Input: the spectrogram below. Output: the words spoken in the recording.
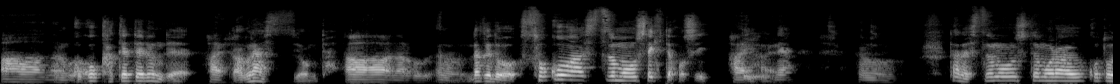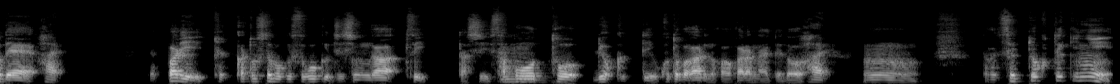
あー、なるほど。うんここ欠けてるんで、はい。危ないっすよ、みたいあー、なるほどね。な。うん。だけど、そこは質問してきてほしいはい、っていうね。はい。うん。ただ質問してもらうことで、はい。やっぱり結果として僕すごく自信がついたし、サポート力っていう言葉があるのかわからないけど、はい。うん。だから積極的に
